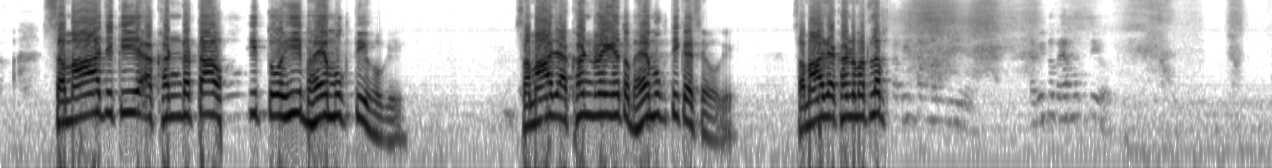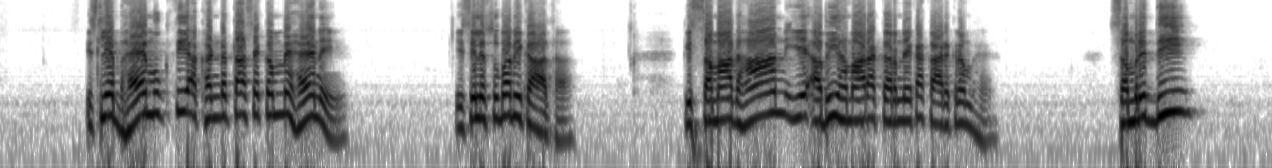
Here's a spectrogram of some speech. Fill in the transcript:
समाज की अखंडता होगी तो ही भय मुक्ति होगी। समाज अखंड नहीं है तो भय मुक्ति कैसे होगी? समाज अखंड मतलब इसलिए भय मुक्ति अखंडता से कम में है नहीं। इसीलिए सुबह भी कहा था कि समाधान ये अभी हमारा करने का कार्यक्रम है। समृद्धि,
